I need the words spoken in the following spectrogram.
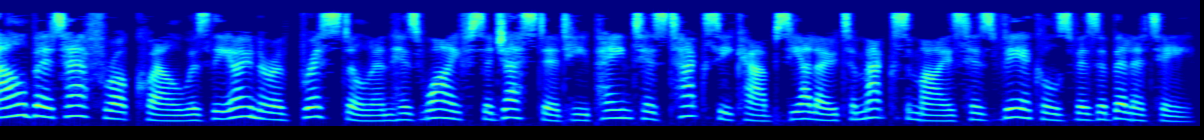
Albert F. Rockwell was the owner of Bristol and his wife suggested he paint his taxicabs yellow to maximize his vehicle's visibility.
